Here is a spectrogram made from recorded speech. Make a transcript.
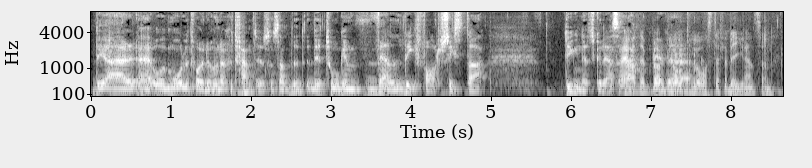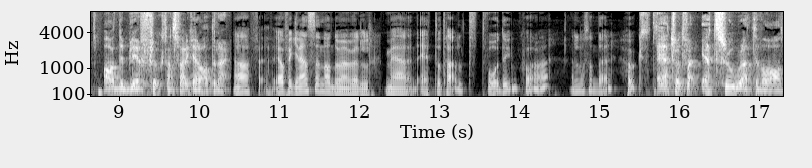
det är, eh, och målet var ju då 175 000 så att det- det tog en väldig fart sista dygnet skulle jag säga. Ja, det blå, blåste förbi gränsen. ja, det blev fruktansvärt karat det där. Ja, för, ja, för gränsen nådde man väl med ett och ett halvt, två dygn kvar va? Eller något sånt där, högst. Jag tror, att det var, jag tror att det var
